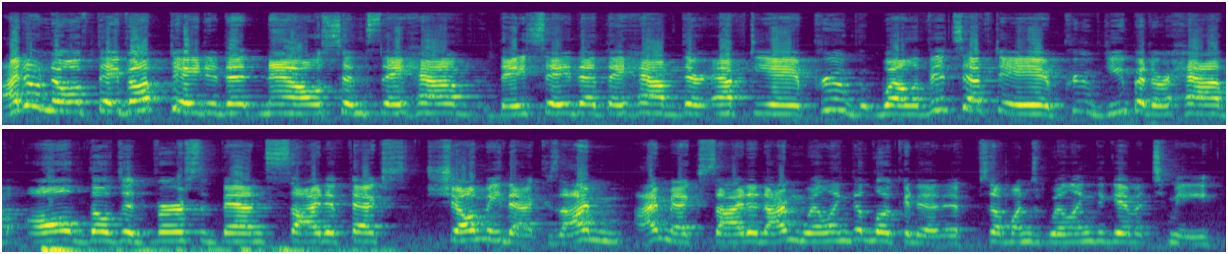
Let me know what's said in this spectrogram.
I don't know if they've updated it now since they have they say that they have their FDA approved. Well, if it's FDA approved, you better have all those adverse events, side effects. Show me that because I'm I'm excited. I'm willing to look at it if someone's willing to give it to me.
